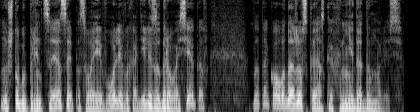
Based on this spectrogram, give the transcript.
но чтобы принцессы по своей воле выходили за дровосеков, до такого даже в сказках не додумались.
